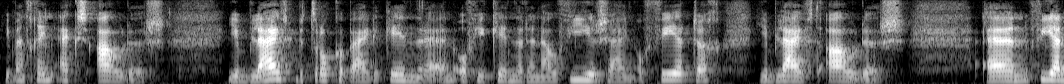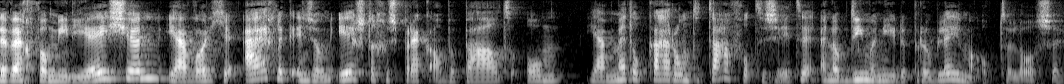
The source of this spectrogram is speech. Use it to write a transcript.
Je bent geen ex-ouders. Je blijft betrokken bij de kinderen. En of je kinderen nou vier zijn of veertig, je blijft ouders. En via de weg van mediation ja, word je eigenlijk in zo'n eerste gesprek al bepaald om ja, met elkaar rond de tafel te zitten en op die manier de problemen op te lossen.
